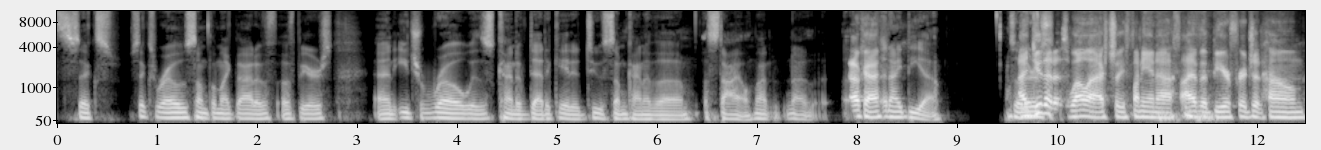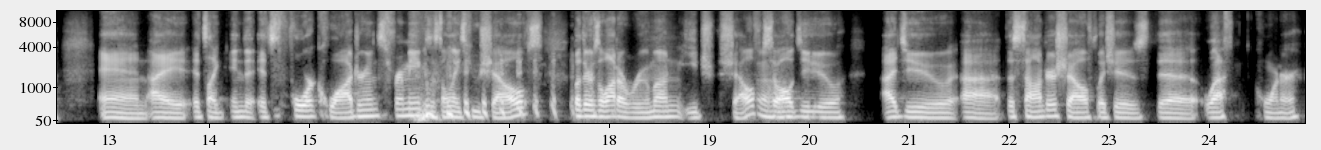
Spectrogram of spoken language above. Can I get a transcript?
six six rows, something like that of of beers, and each row is kind of dedicated to some kind of a, a style, not not Okay. an idea. So I do that as well, actually. Funny enough, I have a beer fridge at home, and I it's like in the it's four quadrants for me because it's only two shelves, but there's a lot of room on each shelf. So Uh-huh. I'll do I do uh, the Saunders shelf, which is the left corner,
